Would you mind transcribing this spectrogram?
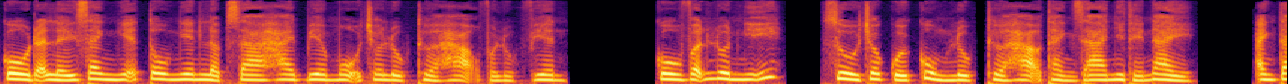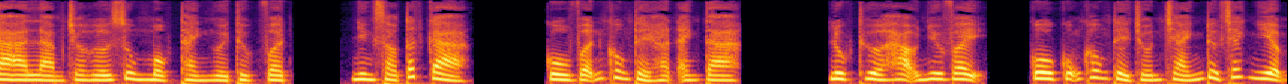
cô đã lấy danh nghĩa tô nghiên lập ra hai bia mộ cho lục thừa hạo và lục viên. Cô vẫn luôn nghĩ, dù cho cuối cùng lục thừa hạo thành ra như thế này, anh ta làm cho hứa dung mộc thành người thực vật nhưng sau tất cả, cô vẫn không thể hận anh ta. Lục thừa hạo như vậy, cô cũng không thể trốn tránh được trách nhiệm,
